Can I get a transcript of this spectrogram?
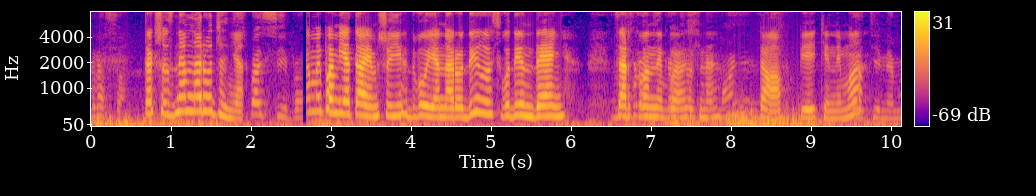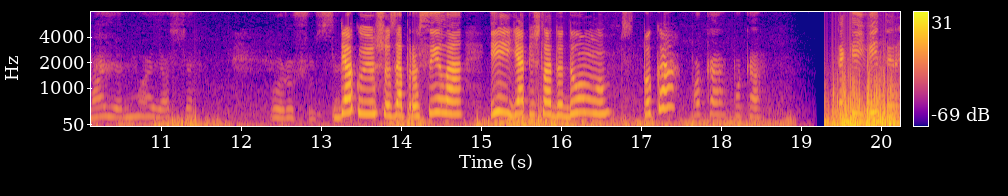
краса. Так що з днем народження. Спасибо. А ми пам'ятаємо, що їх двоє народилось в один день. Царство Братика вже Небесне. Да, Петі нема. Петі немає, ну а я ще Дякую, що запросила. І я пішла додому. Пока. Пока, пока. Такий вітер.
